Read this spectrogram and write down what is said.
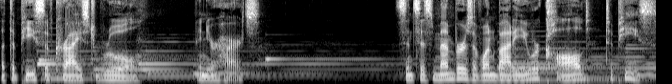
Let the peace of Christ rule in your hearts since as members of one body you were called to peace.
